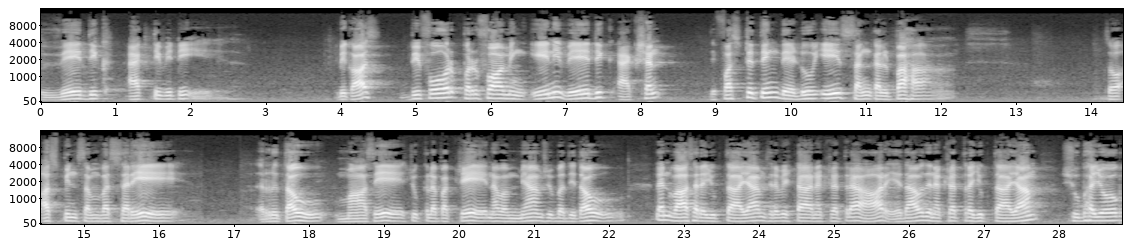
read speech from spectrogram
Vedic activity. Because before performing any Vedic action, the first thing they do is sankalpaha. So, asmin samvatsare ऋतौ मासे शुक्लपक्षे नवम्यां शुभदितौ। देन् वासर युक्तायां श्रविष्ठा नक्षत्र आर् एतावद् नक्षत्र युक्तायाम् शुभयोग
